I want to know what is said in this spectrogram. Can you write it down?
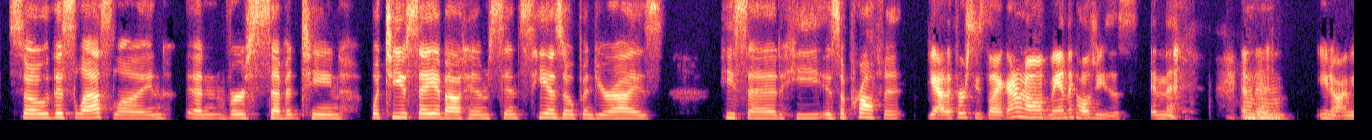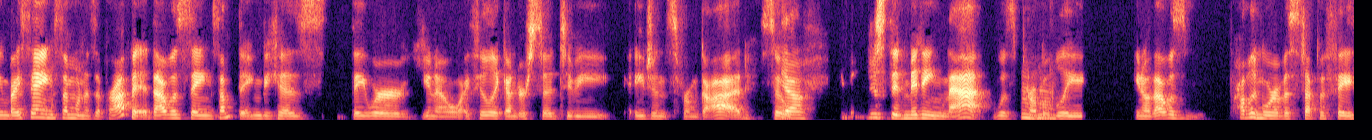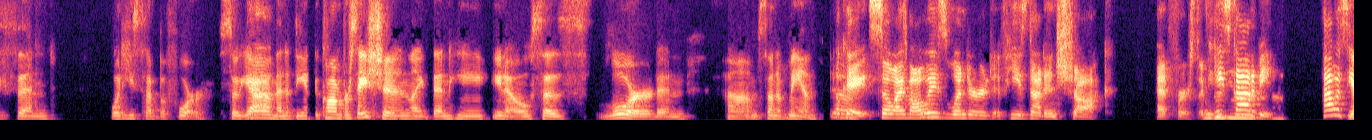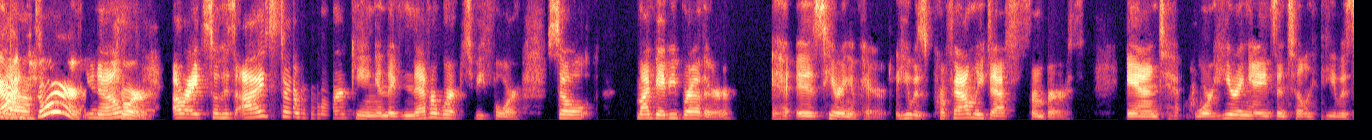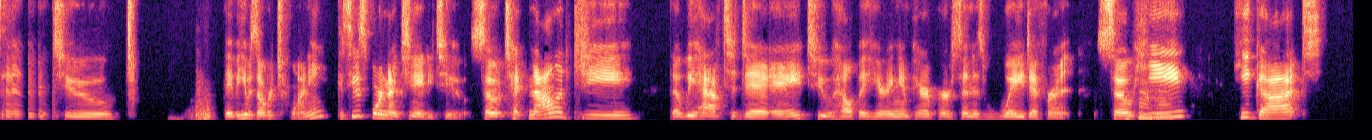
So this last line in verse 17, what do you say about him since he has opened your eyes? He said he is a prophet. yeah the first he's like i don't know man they call jesus and then and then you know i mean by saying someone is a prophet that was saying something because they were you know i feel like understood to be agents from god so yeah. just admitting that was Mhm. probably you know that was probably more of a step of faith than what he said before so yeah, Yeah. and then at the end of the conversation like then he you know says lord and um son of man yeah. okay so i've cool. always wondered if he's not in shock at first i mean he's got to be how is he yeah not sure you know sure all right so his eyes are working and they've never worked before so my baby brother is hearing impaired. He was profoundly deaf from birth and wore hearing aids until he was into maybe he was over 20 because he was born 1982 so technology that we have today to help a hearing impaired person is way different. So he mm-hmm. he got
